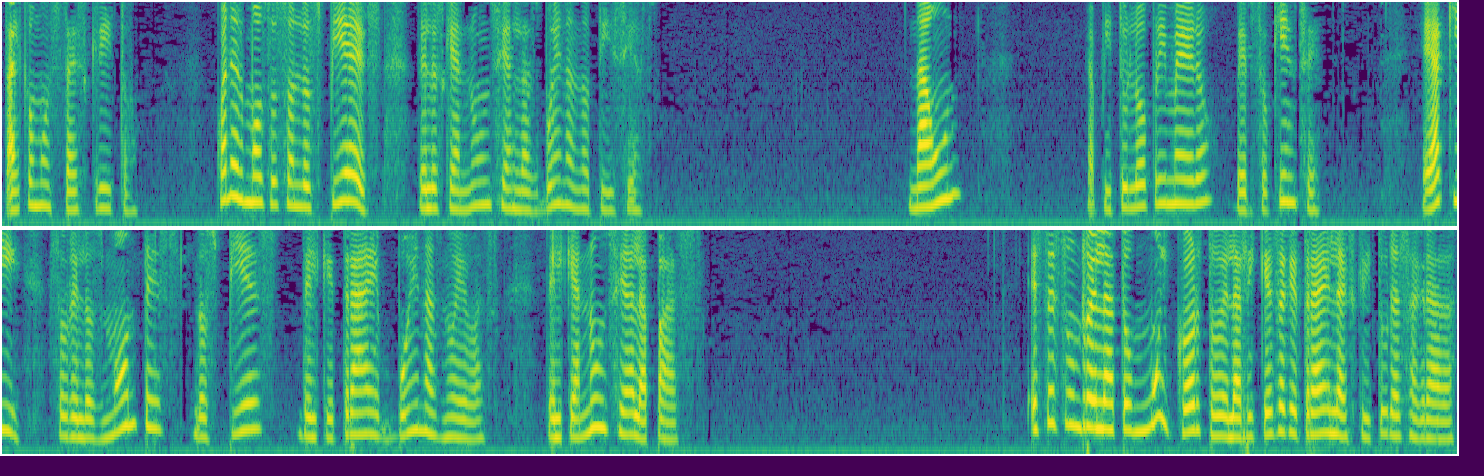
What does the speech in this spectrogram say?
Tal como está escrito. Cuán hermosos son los pies de los que anuncian las buenas noticias. Naún, capítulo primero, verso quince. He aquí sobre los montes los pies del que trae buenas nuevas, del que anuncia la paz. Este es un relato muy corto de la riqueza que trae la escritura sagrada,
